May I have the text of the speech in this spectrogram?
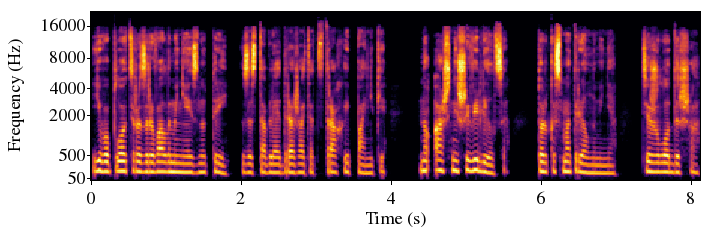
Его плоть разрывала меня изнутри, заставляя дрожать от страха и паники, но аж не шевелился, только смотрел на меня, тяжело дыша,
